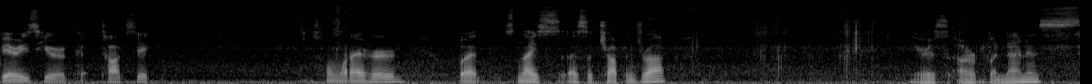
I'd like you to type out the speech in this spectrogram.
berries here are toxic from what I heard but it's nice as a chop and drop. Here's our bananas.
